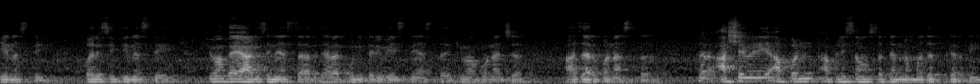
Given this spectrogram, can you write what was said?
हे नसते परिस्थिती नसते. किंवा काही अडचणी असतात घरात कोणीतरी व्यसनी असतं किंवा कोणाचं आजारपण असतं. तर अशा वेळी आपण आपली संस्था त्यांना मदत करते.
